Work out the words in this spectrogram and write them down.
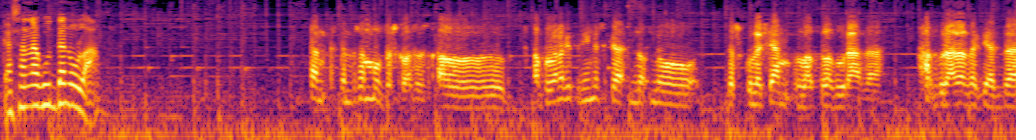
que s'han hagut d'anul·lar. Estem, estem pensant moltes coses. El, el problema que tenim és que no, no desconeixem la, la durada la durada d'aquesta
